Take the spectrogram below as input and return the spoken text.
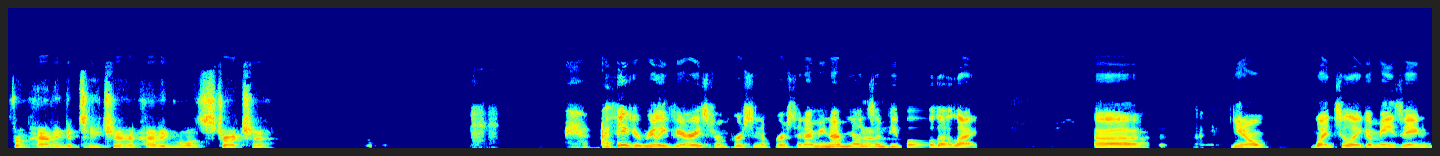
from having a teacher and having more structure? i think it really varies from person to person i mean i've known Yeah. some people that like uh you know went to like amazing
